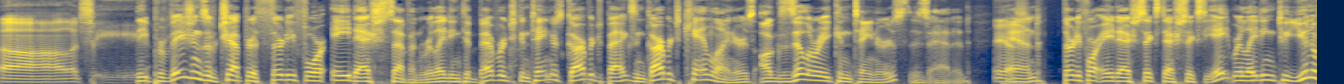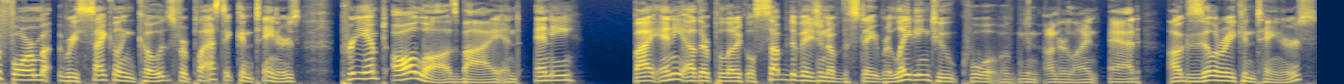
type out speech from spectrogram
uh, let's see. The provisions of Chapter 34A-7 relating to beverage containers, garbage bags, and garbage can liners, auxiliary containers is added, Yes. and 34A-6-68 relating to uniform recycling codes for plastic containers preempt all laws by and any by any other political subdivision of the state relating to quote underline add auxiliary containers.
